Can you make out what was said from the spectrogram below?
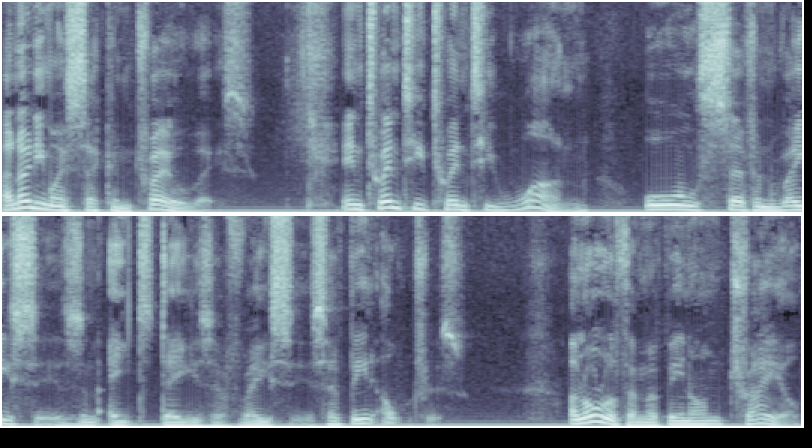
and only my second trail race. In 2021, all seven races and eight days of races have been ultras, and all of them have been on trail.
